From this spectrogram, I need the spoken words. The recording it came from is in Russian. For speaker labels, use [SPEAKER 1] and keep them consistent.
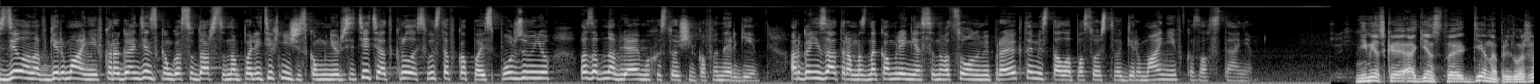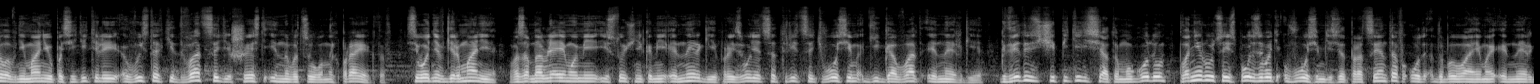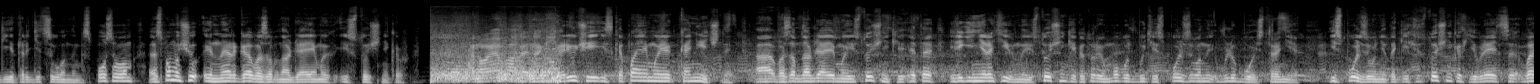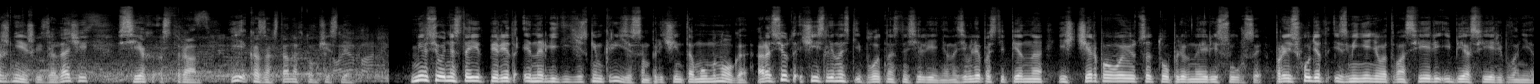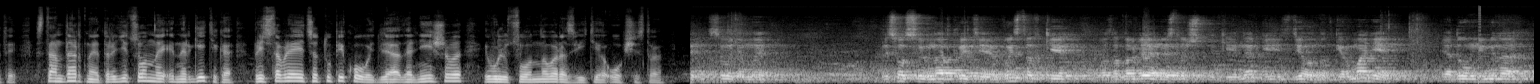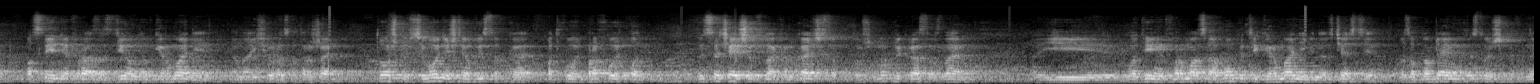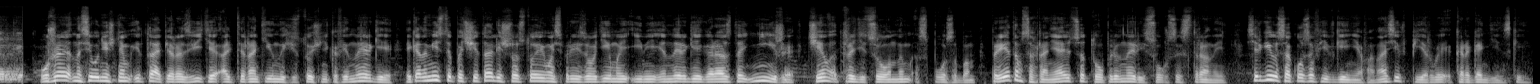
[SPEAKER 1] Сделано в Германии. В Карагандинском государственном политехническом университете открылась выставка по использованию возобновляемых источников энергии. Организатором ознакомления с инновационными проектами стало посольство Германии в Казахстане.
[SPEAKER 2] Немецкое агентство «Дена» предложило вниманию посетителей выставки 26 инновационных проектов. Сегодня в Германии возобновляемыми источниками энергии производится 38 гигаватт энергии. К 2050 году планируется использовать 80% от добываемой энергии традиционным способом с помощью энерговозобновляемых источников. Горючие ископаемые конечны, а возобновляемые источники – это регенеративные источники, которые могут быть использованы в любой стране. Использование таких источников является важнейшей задачей всех стран, и Казахстана в том числе. Мир сегодня стоит перед энергетическим кризисом, причин тому много. Растет численность и плотность населения, на Земле постепенно исчерпываются топливные ресурсы, происходят изменения в атмосфере и биосфере планеты. Стандартная традиционная энергетика представляется тупиковой для дальнейшего эволюционного развития общества.
[SPEAKER 3] Сегодня мы присутствуем на открытии выставки «Возобновляемые источники энергии», сделано в Германии. Я думаю, именно последняя фраза «сделано в Германии», она еще раз отражает то, что сегодняшняя выставка подходит, проходит под высочайшим знаком качества, потому что мы прекрасно знаем и владеем информацией об опыте Германии именно в части возобновляемых источников энергии.
[SPEAKER 2] Уже на сегодняшнем этапе развития альтернативных источников энергии экономисты подсчитали, что стоимость производимой ими энергии гораздо ниже, чем традиционным способом. При этом сохраняются топливные ресурсы страны. Сергей Высокосов, Евгений Афанасьев, Первый Карагандинский.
